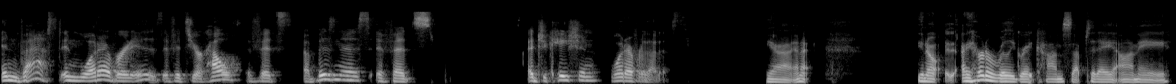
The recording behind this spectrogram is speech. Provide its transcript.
invest in whatever it is. If it's your health, if it's a business, if it's education, whatever that is. Yeah. And, I, you know, I heard a really great concept today on a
